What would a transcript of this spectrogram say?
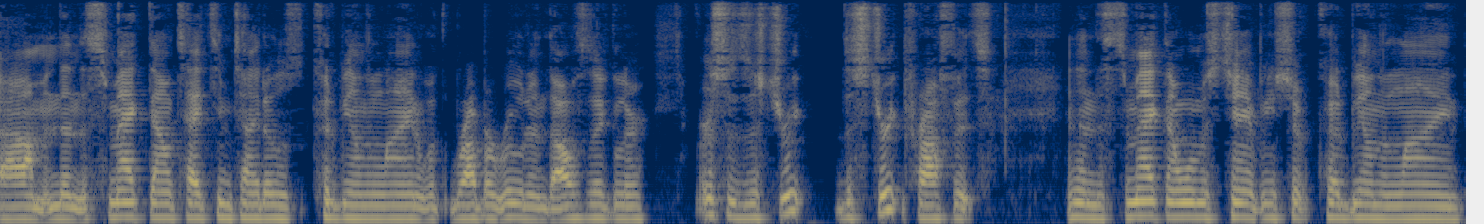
Um, and then the SmackDown Tag Team titles could be on the line with Robert Roode and Dolph Ziggler versus the Street the Street Profits. And then the SmackDown Women's Championship could be on the line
